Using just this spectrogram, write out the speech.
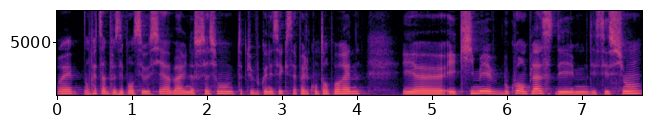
Ouais, en fait, ça me faisait penser aussi à bah, une association, peut-être que vous connaissez, qui s'appelle Contemporaine, et, euh, et, qui met beaucoup en place des, des, sessions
